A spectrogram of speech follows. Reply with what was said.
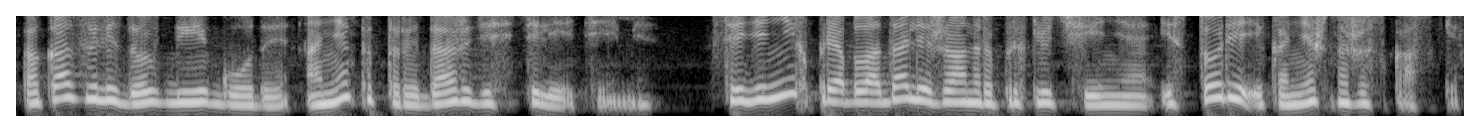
показывались долгие годы, а некоторые даже десятилетиями. Среди них преобладали жанры приключения, истории и, конечно же, сказки.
